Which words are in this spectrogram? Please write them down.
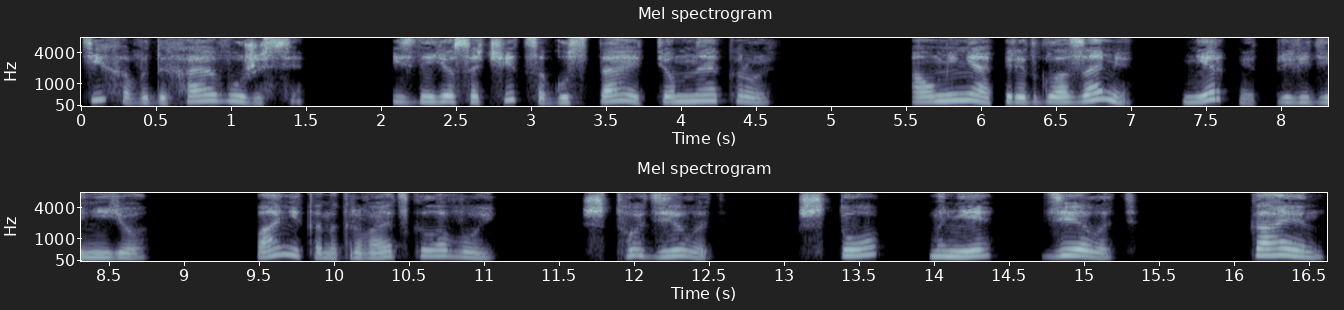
Тихо выдыхая в ужасе. Из нее сочится густая темная кровь. А у меня перед глазами меркнет при виде нее Паника накрывает с головой. Что делать? Что мне делать? Каин!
